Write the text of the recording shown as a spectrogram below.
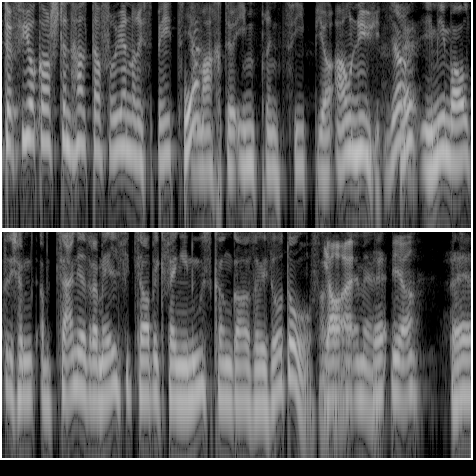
Dafür gehst du dann halt auch früher ins Bett. Ja. Das macht ja im Prinzip ja auch nichts. Ja, in meinem Alter ist am, am 10 oder am 11 Uhr Abend in den Ausgang gehen sowieso doof. Ja, also, äh, ja. Ja,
